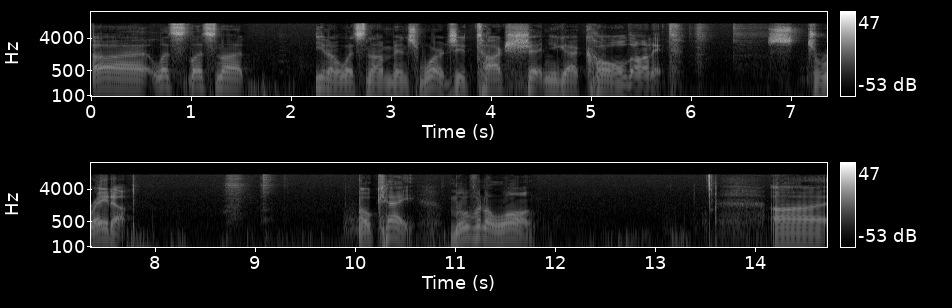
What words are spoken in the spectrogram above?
uh, let's let's not you know, let's not mince words. You talk shit and you got called on it. Straight up. Okay, moving along. Uh,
